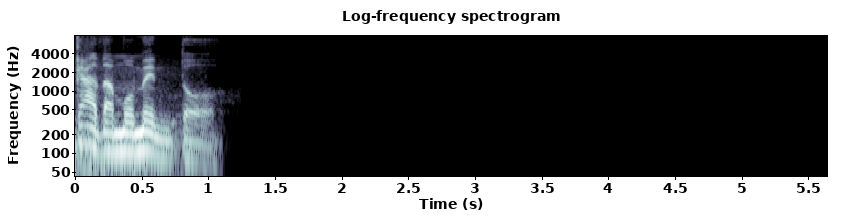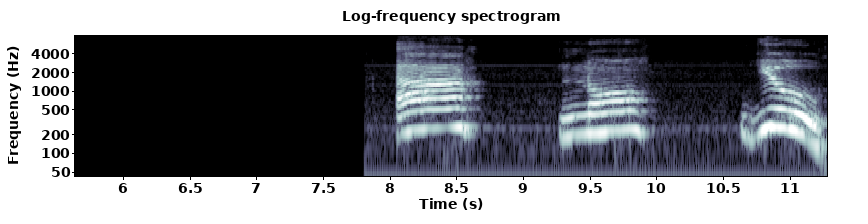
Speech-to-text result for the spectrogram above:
cada momento. Ah, no, you.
